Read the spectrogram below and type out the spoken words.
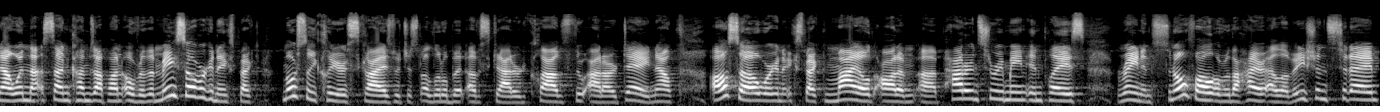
Now when that sun comes up on over the mesa, we're going to expect mostly clear skies with just a little bit of scattered clouds throughout our day. Now also we're going to expect mild autumn uh, patterns to remain in place, rain and snowfall over the higher elevations today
